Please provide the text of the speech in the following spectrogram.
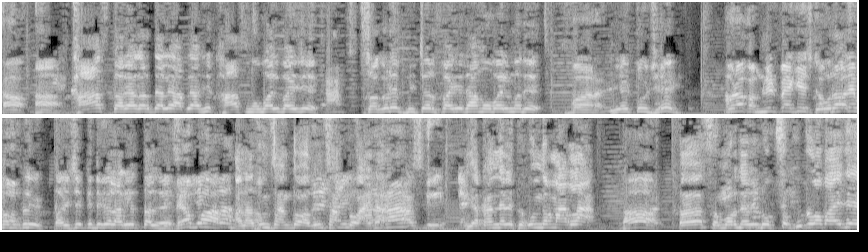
हा. खास कार्यकर्त्याला आपल्या अशी खास मोबाईल पाहिजे. सगळे फीचर्स पाहिजे त्या मोबाईल मध्ये. बरं. ए टू झेड पुरा कंप्लीट पॅकेज पुरा कंप्लीट पैसे किती काय लागले चालते आणि अजून सांगतो अजून सांगतो. ऐका एखाद्याला फेकून जर मारला हा. तर समोर त्याचं डोकं फुटलं पाहिजे.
